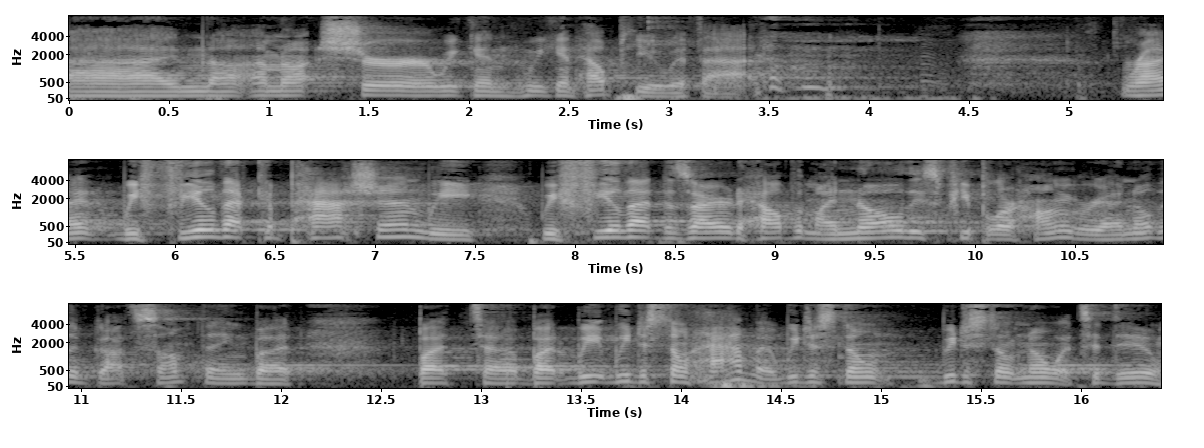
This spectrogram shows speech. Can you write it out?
I'm not I'm not sure we can we can help you with that. right? We feel that compassion. We we feel that desire to help them. I know these people are hungry. I know they've got something, but but uh, but we, we just don't have it. We just don't we just don't know what to do.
